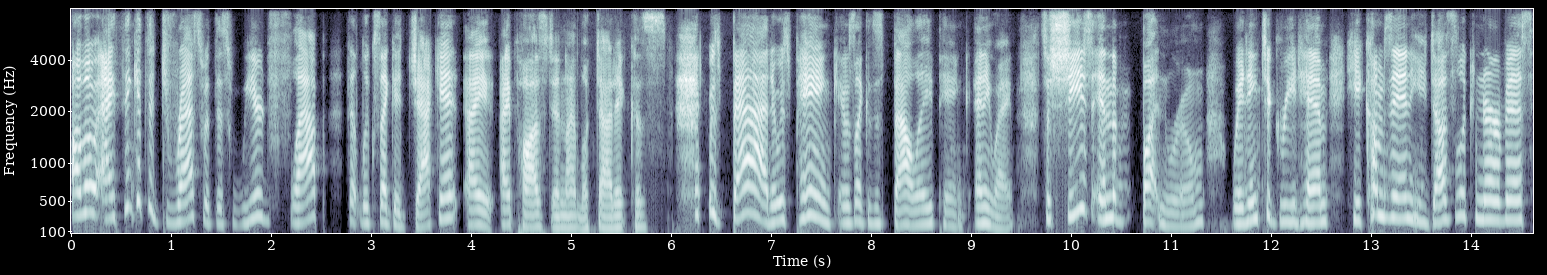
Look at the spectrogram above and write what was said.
Although I think it's a dress with this weird flap that looks like a jacket. I I paused and I looked at it cuz it was bad. It was pink. It was like this ballet pink. Anyway, so she's in the button room waiting to greet him. He comes in, he does look nervous.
